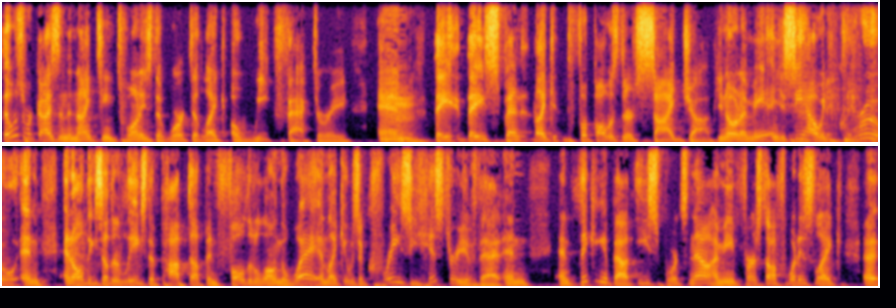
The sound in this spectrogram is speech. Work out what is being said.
those were guys in the 1920s that worked at like a wheat factory. And mm. they they spent like football was their side job you know what i mean? And you see how it grew and and all these other leagues that popped up and folded along the way. And like it was a crazy history of that. And and thinking about esports now i mean first off what is like uh,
